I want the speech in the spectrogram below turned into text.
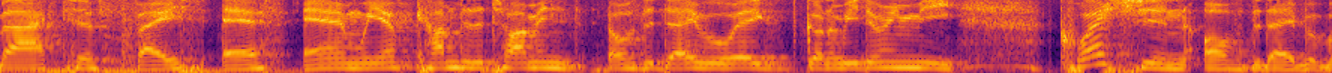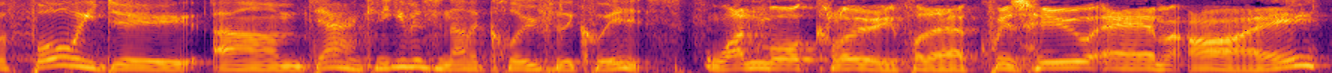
Back to Faith FM. We have come to the time in, of the day where we're going to be doing the question of the day. But before we do, um, Darren, can you give us another clue for the quiz? One more clue for our quiz. Who am I?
